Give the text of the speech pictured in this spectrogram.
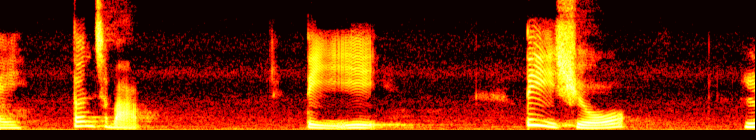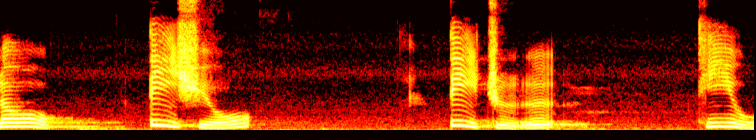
ย ต้นฉบับ ตีตี้เฉียวโลกตี้เฉียว ตี้จือที่อยู่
